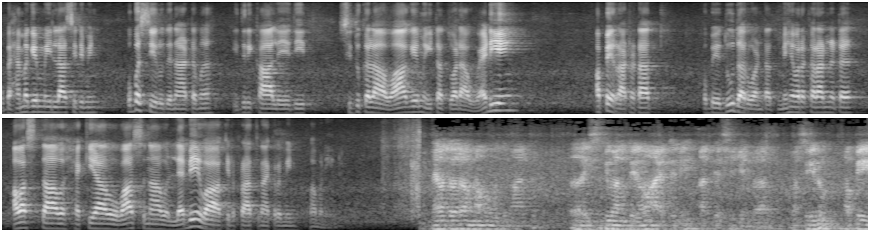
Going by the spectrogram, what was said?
ඔබ හැමගෙම ඉල්ලා සිටිමින් ඔබ සියලු දෙනාටම ඉදිරි කාලයේදී සිදු කළා වාගේම ඊටත් වඩා වැඩියෙන් අපේ රටටත් ඔබේ දූ දරුවන්ටත් මෙහෙවර කරන්නට අවස්ථාව හැකියාව වාසනාව ලැබේවා කියලා ප්‍රාර්ථනා කරමින් මම නියමයි. නැවතවර මම ඔබතුමාට ස්තුතිවන්ත වෙනවා ආයතනයේ අධ්‍යක්ෂ ජෙනරාල් වශයෙන් අපේ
